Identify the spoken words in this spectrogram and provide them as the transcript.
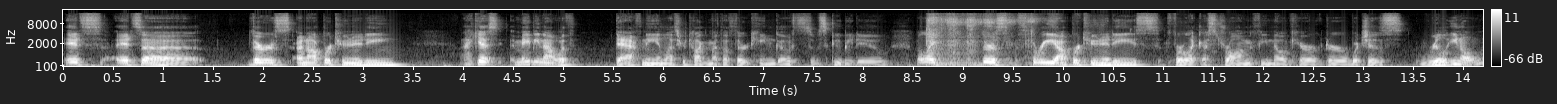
it's it's a there's an opportunity i guess maybe not with daphne unless you're talking about the 13 ghosts of scooby-doo but like there's three opportunities for like a strong female character which is really you know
